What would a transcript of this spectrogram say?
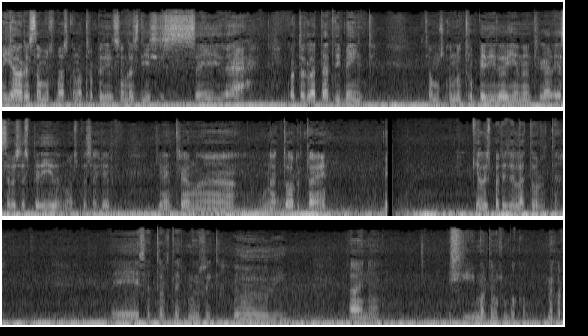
Y ahora estamos más con otro pedido, son las 16, 4 ah, de la tarde y 20. Estamos con otro pedido y en a entregar, esta vez es pedido, no es pasajero. Quiere entregar una, una torta, ¿eh? ¿Qué les parece la torta? Esa torta es muy rica. Ay no. Y si mordemos un poco, mejor.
